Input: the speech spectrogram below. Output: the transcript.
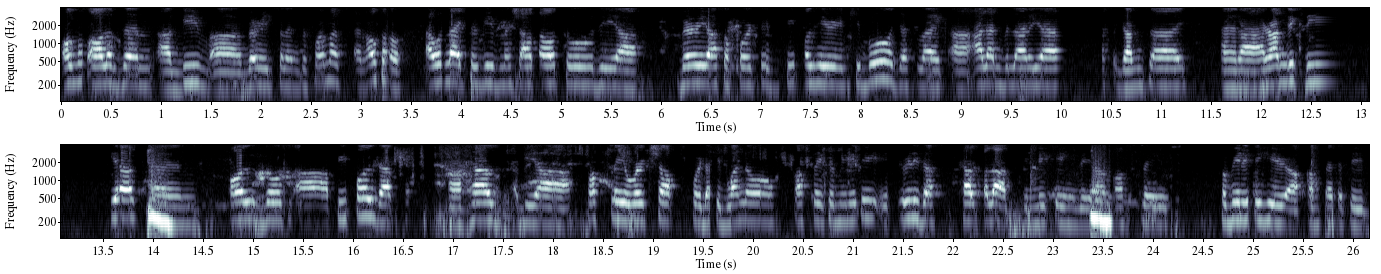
almost all of them uh, give uh, very excellent performance. And also, I would like to give my shout out to the uh, very uh, supportive people here in Cebu, just like uh, Alan Vilarias, Gansay, and uh, Ramrik Diaz, and all those uh, people that uh, held the uh, cosplay workshop for the Cebuano cosplay community. It really does help a lot in making the uh, cosplay community here uh, competitive.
